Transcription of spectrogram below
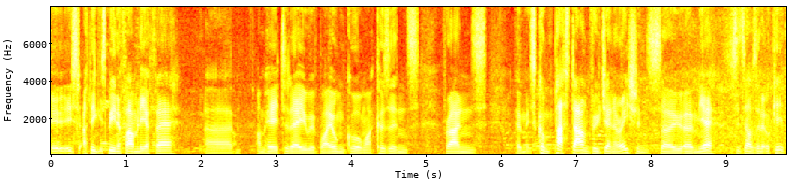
I think it's been a family affair. Um, I'm here today with my uncle, my cousins, friends. Um, it's come passed down through generations. So um, yeah, since I was a little kid.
